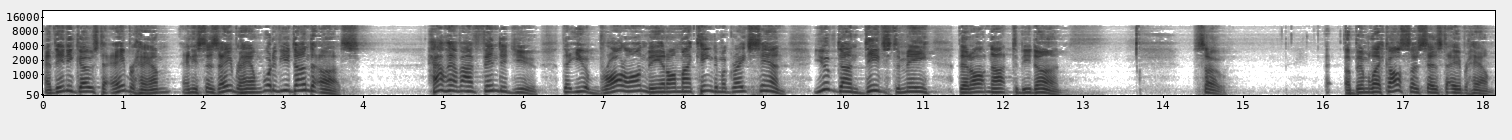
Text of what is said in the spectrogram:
And then he goes to Abraham and he says, Abraham, what have you done to us? How have I offended you that you have brought on me and on my kingdom a great sin? You've done deeds to me that ought not to be done. So, Abimelech also says to Abraham,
